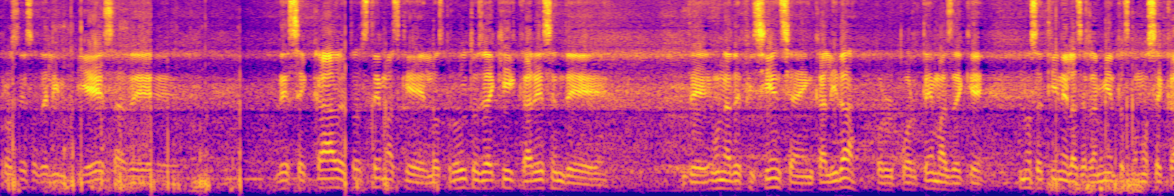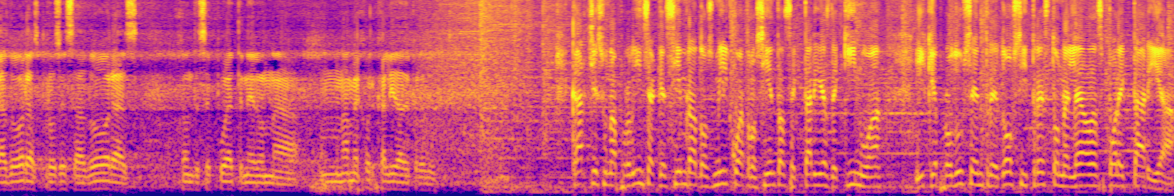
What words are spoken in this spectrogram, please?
proceso de limpieza, de, secado, de todos temas que los productos de aquí carecen de, una deficiencia en calidad por, temas de que no se tienen las herramientas como secadoras, procesadoras, donde se pueda tener una, una mejor calidad de producto. Carchi es una provincia que siembra 2.400 hectáreas de quinoa y que produce entre 2 y 3 toneladas por hectárea,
